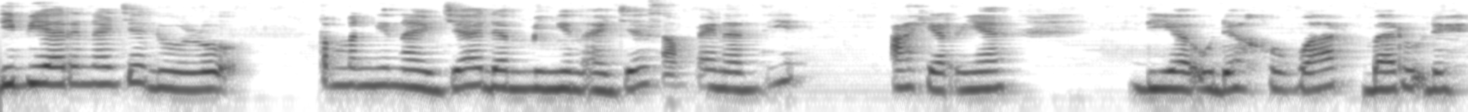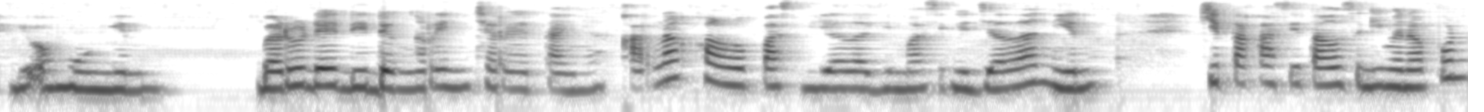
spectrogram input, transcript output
dibiarin aja dulu, temenin aja, dampingin aja sampai nanti akhirnya dia udah keluar, baru deh diomongin baru deh didengerin ceritanya. Karena kalau pas dia lagi masih ngejalanin kita kasih tahu segimanapun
